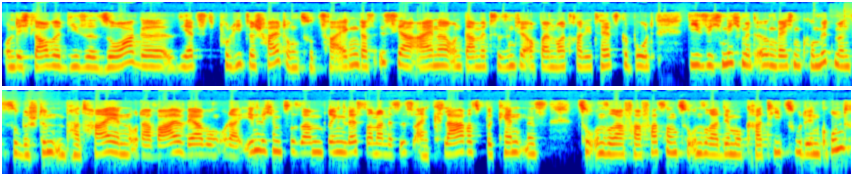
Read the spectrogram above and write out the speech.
Und ich glaube, diese Sorge, jetzt politisch Haltung zu zeigen, das ist ja eine, und damit sind wir auch beim Neutralitätsgebot, die sich nicht mit irgendwelchen Commitments zu bestimmten Parteien oder Wahlwerbung oder ähnlichem zusammenbringen lässt, sondern es ist ein klares Bekenntnis zu unserer Verfassung, zu unserer Demokratie, zu den Grundrechten,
